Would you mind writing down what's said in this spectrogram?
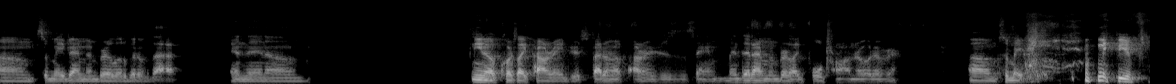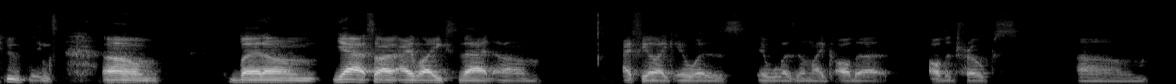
Um, so maybe I remember a little bit of that. And then, um, you know, of course, like Power Rangers, but I don't know if Power Rangers is the same. And then I remember like Voltron or whatever. Um, so maybe, maybe a few things. Um, but um, yeah, so I, I liked that. Um, I feel like it was it wasn't like all the all the tropes. Um,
